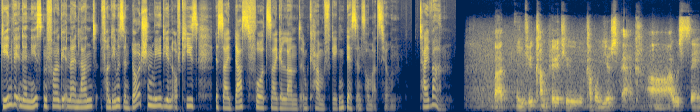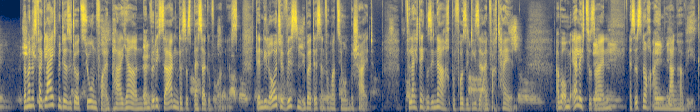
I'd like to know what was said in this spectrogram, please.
gehen wir in der nächsten Folge in ein Land, von dem es in deutschen Medien oft hieß, es sei das Vorzeigeland im Kampf gegen Desinformation. Taiwan. But if you compare to a couple years back, uh, I was saying wenn man es vergleicht mit der Situation vor ein paar Jahren, dann würde ich sagen, dass es besser geworden ist. Denn die Leute wissen über Desinformation Bescheid. Vielleicht denken sie nach, bevor sie diese einfach teilen. Aber um ehrlich zu sein, es ist noch ein langer Weg.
